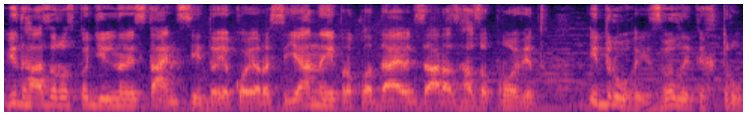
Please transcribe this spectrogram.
від газорозподільної станції, до якої росіяни і прокладають зараз газопровід, і другий з великих труб.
